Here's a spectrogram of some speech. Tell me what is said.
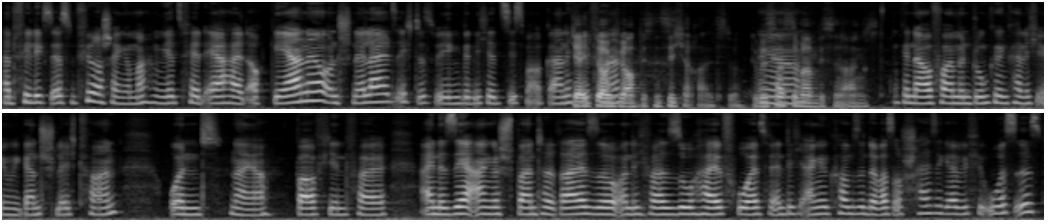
hat Felix erst einen Führerschein gemacht und jetzt fährt er halt auch gerne und schneller als ich, deswegen bin ich jetzt diesmal auch gar nicht ja, ich glaube, ich bin auch ein bisschen sicherer als du. Du bist, Ja. hast immer ein bisschen Angst. Genau, vor allem im Dunkeln kann ich irgendwie ganz schlecht fahren. Und naja, war auf jeden Fall eine sehr angespannte Reise und ich war so heilfroh, als wir endlich angekommen sind. Da war es auch scheißegal, wie viel Uhr es ist.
